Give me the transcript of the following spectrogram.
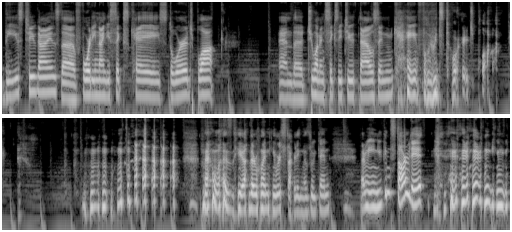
these two guys the 4096k storage block and the 262,000k fluid storage block. that was the other one you were starting this weekend. I mean, you can start it. you,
